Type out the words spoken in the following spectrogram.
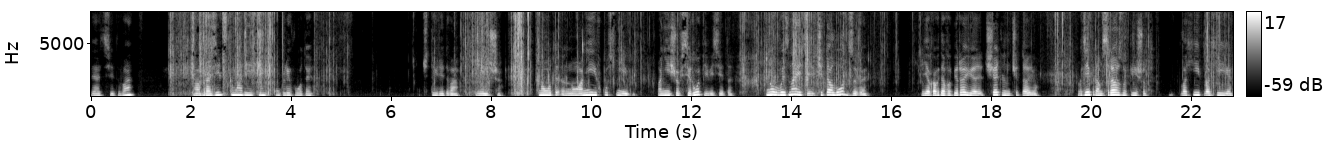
5,2. А бразильском орехе углеводы 4,2. Меньше. Но, вот, но они и вкуснее. Они еще в сиропе ведь это. Ну, вы знаете, читал отзывы. Я когда выбираю, я тщательно читаю. Где прям сразу пишут плохие-плохие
